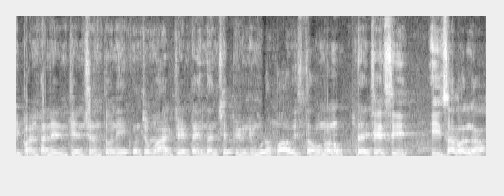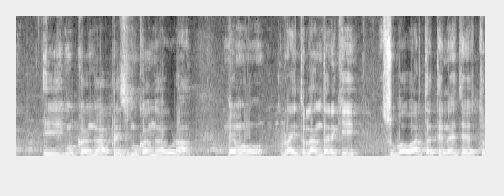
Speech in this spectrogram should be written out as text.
ఈ పంట లేని టెన్షన్తో కొంచెం యాక్సిడెంట్ అయిందని చెప్పి నేను కూడా భావిస్తూ ఉన్నాను. దయచేసి ఈ సభంగా ఈ ముఖంగా ప్రెస్ ముఖంగా కూడా మేము రైతులందరికీ శుభవార్త తెలియజేస్తూ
